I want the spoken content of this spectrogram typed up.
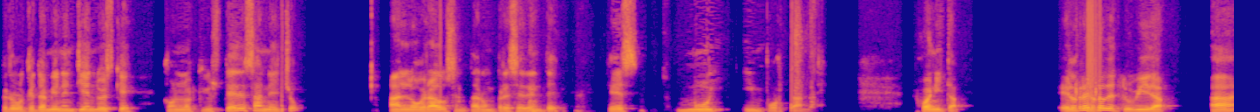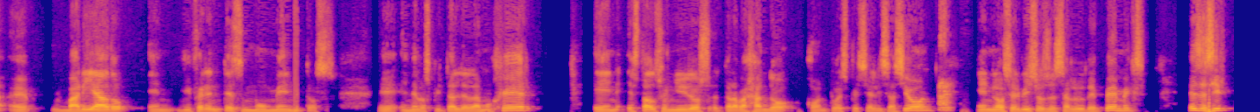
Pero lo que también entiendo es que con lo que ustedes han hecho, han logrado sentar un precedente que es muy importante. Juanita, el resto de tu vida ha eh, variado en diferentes momentos, eh, en el Hospital de la Mujer, en Estados Unidos eh, trabajando con tu especialización, en los servicios de salud de Pemex. Es decir,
